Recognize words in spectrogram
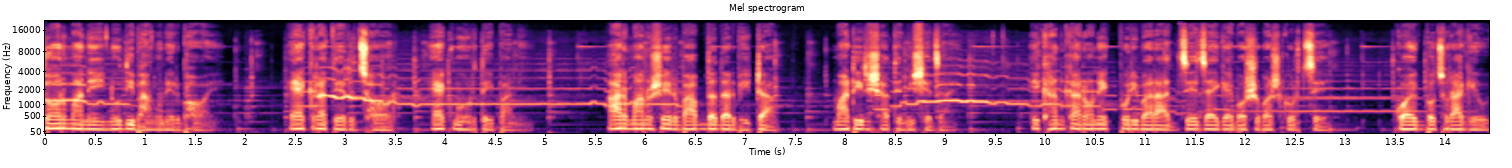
চর মানে নদী ভাঙনের ভয়। এক রাতের ঝড়, এক মুহূর্তেই পানি। আর মানুষের বাপদাদার ভিটা মাটির সাথে মিশে যায়। এখানকার অনেক পরিবার আজ যে জায়গায় বসবাস করছে, কয়েক বছর আগেও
